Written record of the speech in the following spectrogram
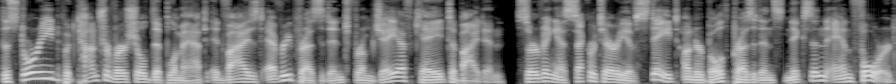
The storied but controversial diplomat advised every president from JFK to Biden, serving as Secretary of State under both Presidents Nixon and Ford.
